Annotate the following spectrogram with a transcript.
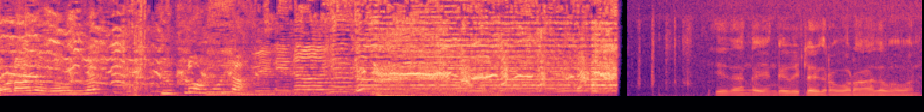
ஓடாத ஓடல. இவ்வளோ அமௌண்டா இதுதாங்க எங்கள் வீட்டில் இருக்கிற ஓடாத ஓவன்.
